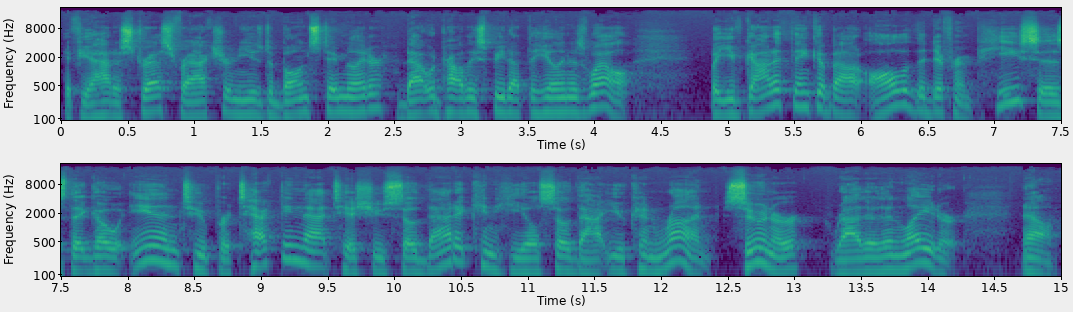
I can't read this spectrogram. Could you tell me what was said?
If you had a stress fracture and used a bone stimulator, that would probably speed up the healing as well. But you've got to think about all of the different pieces that go into protecting that tissue so that it can heal, so that you can run sooner rather than later. Now,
